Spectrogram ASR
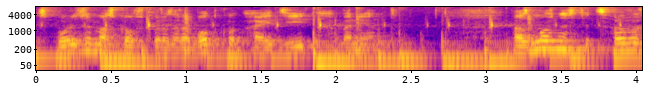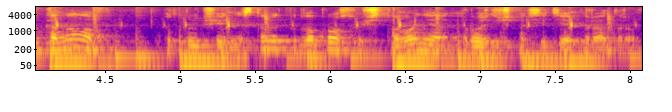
используя московскую разработку ID абонент. Возможности цифровых каналов подключения ставят под вопрос существование розничных сетей операторов.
